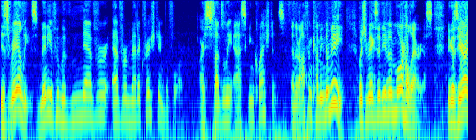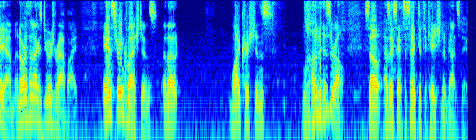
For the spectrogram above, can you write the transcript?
Israelis, many of whom have never ever met a Christian before, are suddenly asking questions. And they're often coming to me, which makes it even more hilarious. Because here I am, an Orthodox Jewish rabbi, answering questions about why Christians love Israel. So, as I say, it's a sanctification of God's name.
